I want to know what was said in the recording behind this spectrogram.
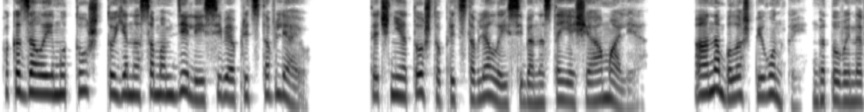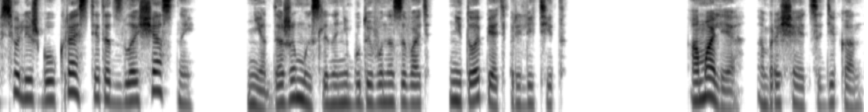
Показала ему то, что я на самом деле из себя представляю. Точнее, то, что представляла из себя настоящая Амалия. А она была шпионкой, готовой на все, лишь бы украсть этот злосчастный... Нет, даже мысленно не буду его называть, не то опять прилетит. «Амалия», — обращается декан,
